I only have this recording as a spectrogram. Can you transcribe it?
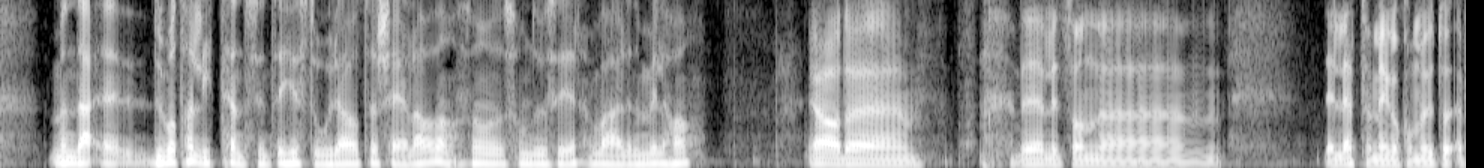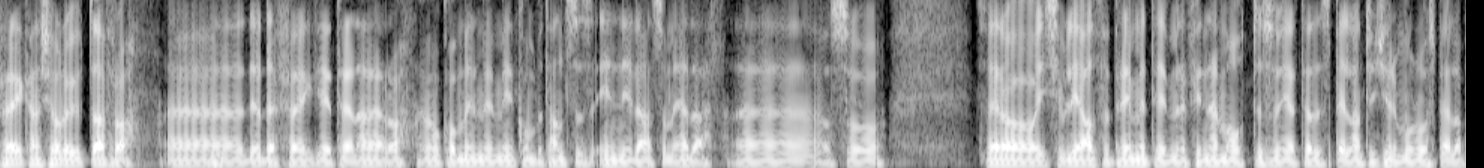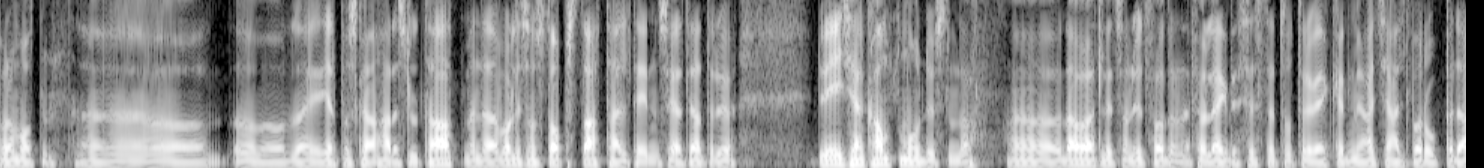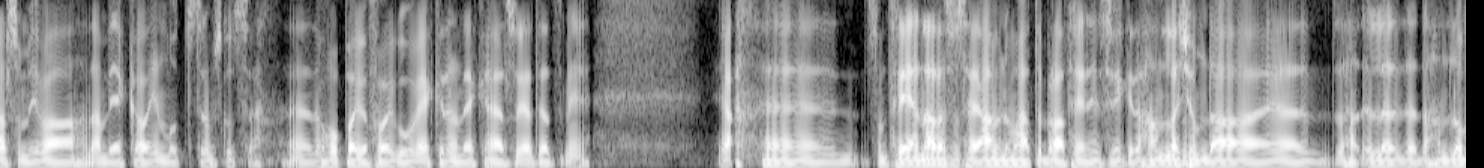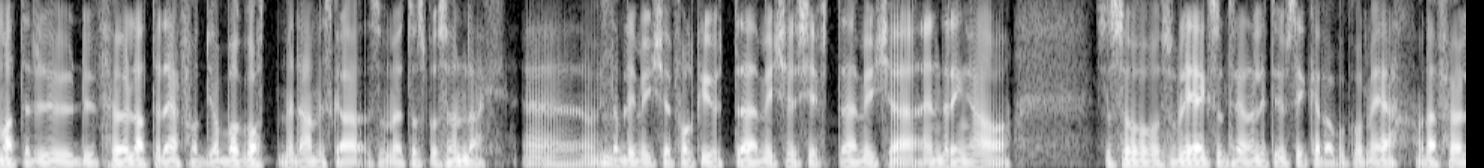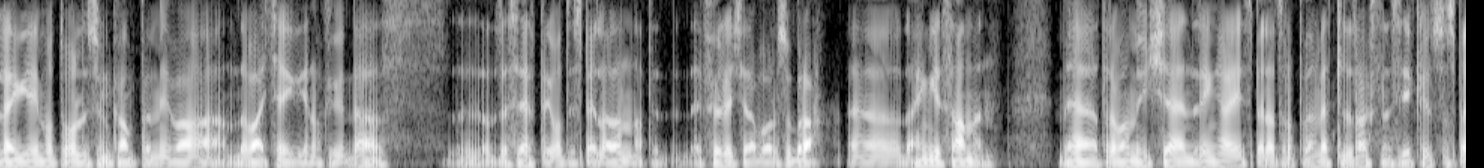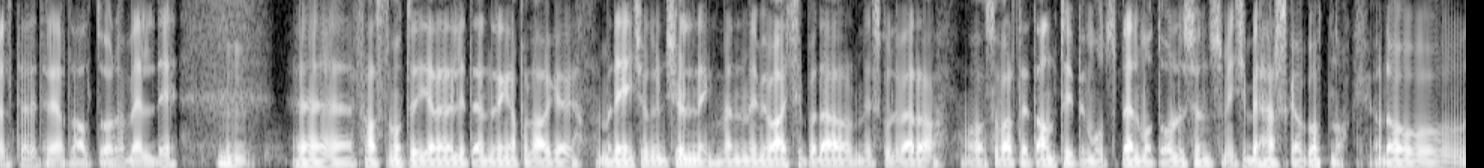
men er, eh, du må ta litt hensyn til historia og til sjela da, så, som du sier. Hva er det de vil ha? Ja, det, det er litt sånn uh, Det er lett for meg å komme ut, for jeg kan se det utenfra. Eh, det er jo derfor jeg er trener her. også. Jeg må komme inn med min kompetanse inn i det som er der. Eh, og så, så er det å ikke bli altfor primitiv, men å finne en måte som gjør at spillerne syns det er moro å spille på den måten. Eh, og, og, og det hjelper å ha resultat, men det har vært litt sånn stopp-start hele tiden, så gjør at du du er ikke i kampmodusen, da. Det har vært litt sånn utfordrende, føler jeg, de siste to-tre ukene. Vi har ikke helt vært oppe der som vi var den veka inn mot Strømsgodset. Da håper jeg å få en god uke denne veka her, så gjør det at vi ja, eh, som trenere så sier jeg ja, men du må ha hatt en bra treningsuke. Det handler ikke om det. eh, det, eller det, handler om at du, du føler at de har fått jobba godt med det vi skal som møter oss på søndag. Eh, og Hvis det blir mye folk ute, mye skifte, mye endringer, og, så, så, så blir jeg som trener litt usikker da på hvor vi er. Og der føler jeg mot Ålesund-kampen Det var ikke jeg noe Der adresserte jeg godt til spillerne at jeg, jeg føler ikke det har vært så bra. Eh, det henger sammen med at det var mye endringer i spillertroppen. Vetle Dragsnes gikk ut, så spilte jeg i tre og et halvt år. Og veldig eh, fast måtte gjøre litt endringer på laget. Men Det er ikke noen unnskyldning, men, vi var ikke på der vi skulle være. Og så ble det et annet type motspill mot Ålesund som ikke beherska godt nok. Og da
